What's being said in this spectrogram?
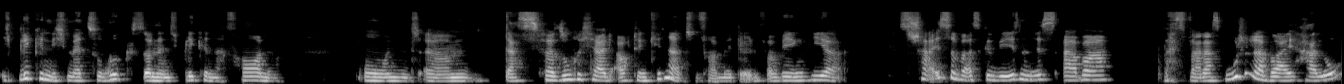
Ich blicke nicht mehr zurück, sondern ich blicke nach vorne. Und ähm, das versuche ich halt auch den Kindern zu vermitteln. Von wegen hier, scheiße, was gewesen ist, aber was war das Gute dabei? Hallo?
